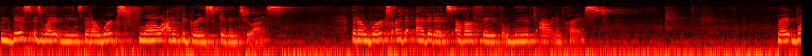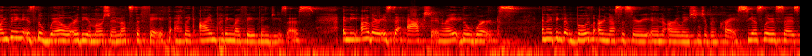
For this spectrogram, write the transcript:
And this is what it means that our works flow out of the grace given to us, that our works are the evidence of our faith lived out in Christ. Right? One thing is the will or the emotion, that's the faith. Like, I'm putting my faith in Jesus. And the other is the action, right? The works and I think that both are necessary in our relationship with Christ. C.S. Lewis says,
